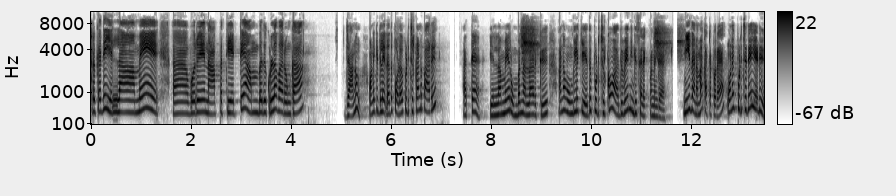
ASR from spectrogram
போட்டிருக்கிறது எல்லாமே ஒரு நாற்பத்தி எட்டு ஐம்பதுக்குள்ள வரும்க்கா. ஜானு உனக்கு இதில் ஏதாவது புடவை பிடிச்சிருக்கான்னு பாரு. அத்தை எல்லாமே ரொம்ப நல்லா இருக்கு. ஆனால் உங்களுக்கு எது பிடிச்சிருக்கோ அதுவே நீங்கள் செலக்ட் பண்ணுங்க. நீ தானம்மா கட்ட போற? உனக்கு பிடிச்சதே எடு.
